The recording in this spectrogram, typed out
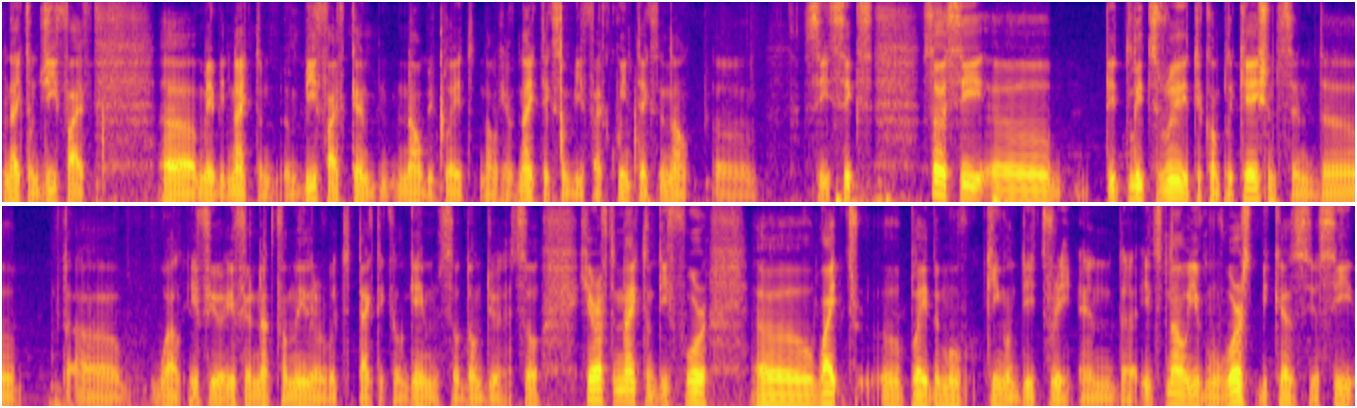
knight on g5 uh, maybe knight on b5 can now be played. Now we have knight takes on b5 queen takes and now uh, c6 so you see uh, it leads really to complications and uh, uh, well if you if you're not familiar with tactical game so don't do that. So here after knight on d4 uh, white uh, played the move king on d3 and uh, it's now even worse because you see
